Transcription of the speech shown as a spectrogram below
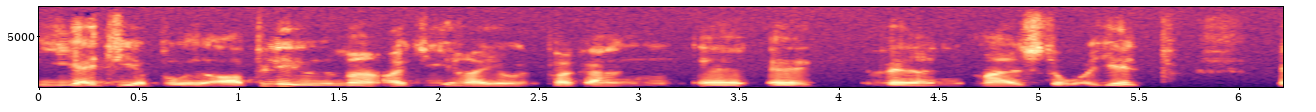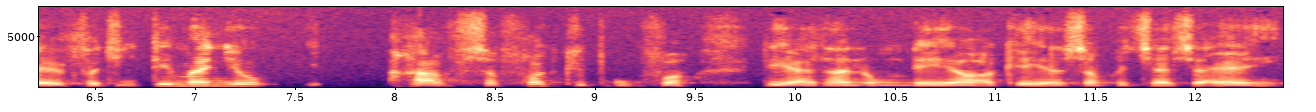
Ja, de har både oplevet mig, og de har jo et par gange øh, øh, været en meget stor hjælp. Øh, fordi det man jo har så frygtelig brug for, det er, at der er nogle nære og kære, som vil tage sig af en.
